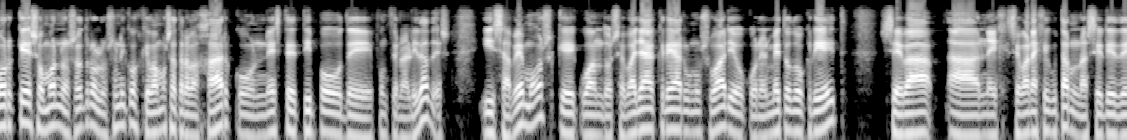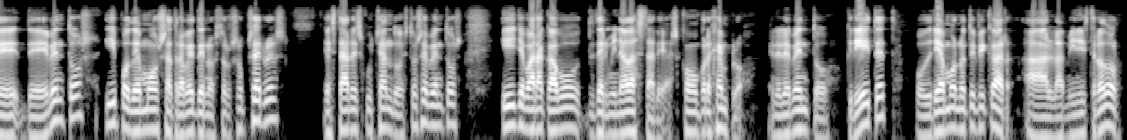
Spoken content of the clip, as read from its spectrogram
porque somos nosotros los únicos que vamos a trabajar con este tipo de funcionalidades. Y sabemos que cuando se vaya a crear un usuario con el método create, se, va a, se van a ejecutar una serie de, de eventos y podemos a través de nuestros observers estar escuchando estos eventos y llevar a cabo determinadas tareas. Como por ejemplo, en el evento created podríamos notificar al administrador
